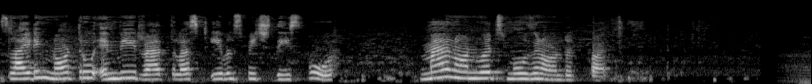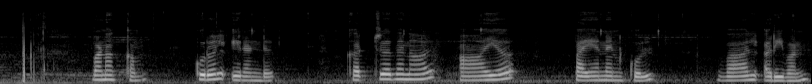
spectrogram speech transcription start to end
sliding not through envy, wrath, lust, evil speech, these four, man onwards moves on onward path. வணக்கம் குறள் இரண்டு கற்றதனால் ஆய பயனென்கொல் வால் அறிவன்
